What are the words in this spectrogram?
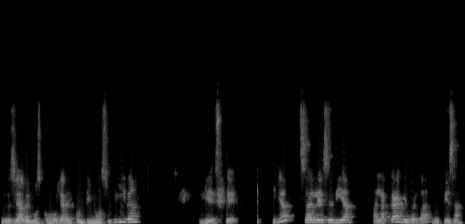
Entonces ya vemos cómo ya él continúa su vida y este y ya sale ese día a la calle, ¿verdad? empieza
